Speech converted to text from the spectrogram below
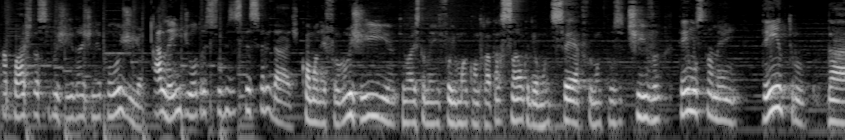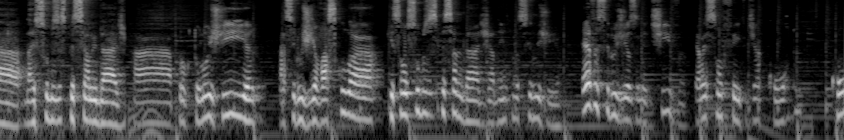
a parte da cirurgia da ginecologia, além de outras subespecialidades, como a nefrologia, que nós também foi uma contratação que deu muito certo, foi muito positiva. Temos também dentro da, das subespecialidades a proctologia, a cirurgia vascular, que são subespecialidades já dentro da cirurgia. Essas cirurgias eletivas, elas são feitas de acordo com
